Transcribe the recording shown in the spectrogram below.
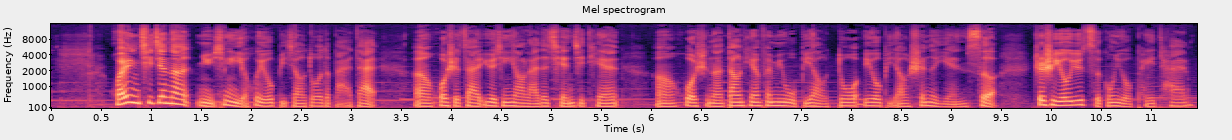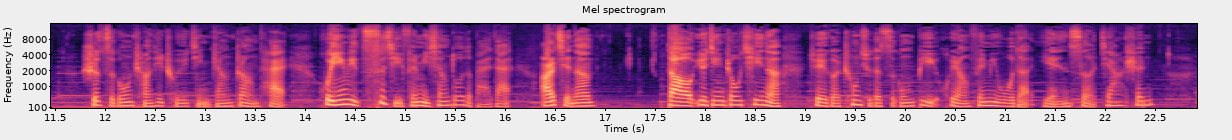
怀孕期间呢，女性也会有比较多的白带。嗯，或是在月经要来的前几天，嗯，或是呢当天分泌物比较多，也有比较深的颜色，这是由于子宫有胚胎，使子宫长期处于紧张状态，会因为刺激分泌相多的白带，而且呢，到月经周期呢，这个充血的子宫壁会让分泌物的颜色加深。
